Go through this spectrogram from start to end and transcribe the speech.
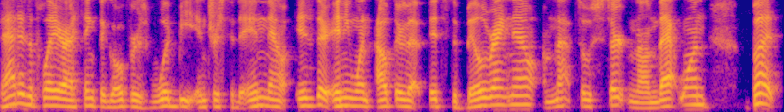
That is a player I think the Gophers would be interested in. Now, is there anyone out there that fits the bill right now? I'm not so certain on that one, but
